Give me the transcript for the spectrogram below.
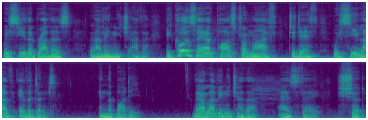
we see the brothers loving each other. Because they have passed from life to death, we see love evident in the body. They are loving each other as they should.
